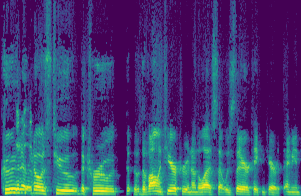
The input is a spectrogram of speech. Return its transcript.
Ku- Literally. kudos to the crew, the, the volunteer crew, nonetheless, that was there taking care of it. I mean,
